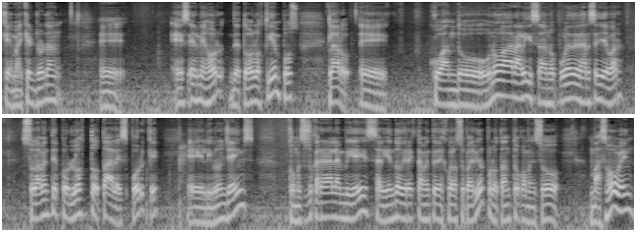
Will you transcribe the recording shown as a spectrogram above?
que Michael Jordan eh, es el mejor de todos los tiempos. Claro, eh, cuando uno analiza no puede dejarse llevar solamente por los totales, porque eh, LeBron James comenzó su carrera en la NBA saliendo directamente de escuela superior, por lo tanto comenzó más joven.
